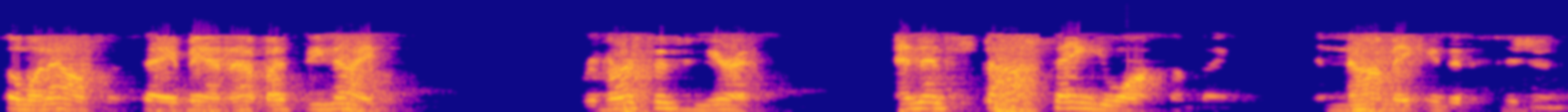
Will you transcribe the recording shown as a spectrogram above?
someone else and say, "Man, that must be nice." Reverse engineer it, and then stop saying you want something and not making the decision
